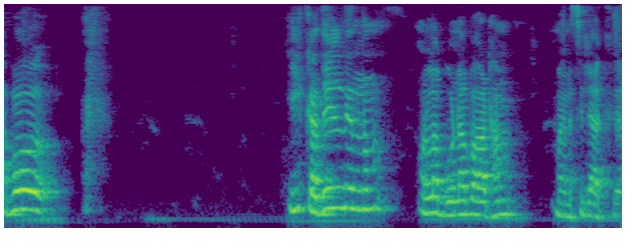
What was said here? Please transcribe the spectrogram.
അപ്പോൾ ഈ കഥയിൽ നിന്നും ഉള്ള ഗുണപാഠം മനസ്സിലാക്കുക.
